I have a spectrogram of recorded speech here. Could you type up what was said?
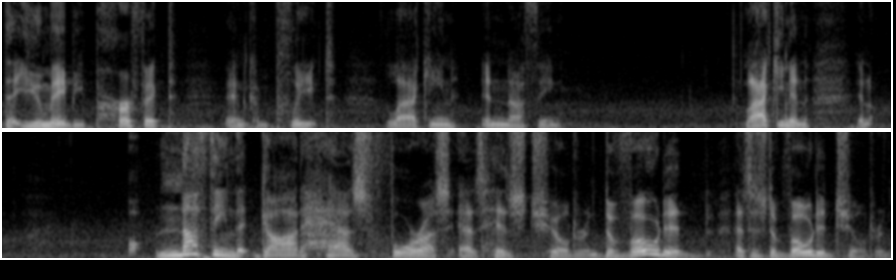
that you may be perfect and complete, lacking in nothing. Lacking in, in nothing that God has for us as His children, devoted as His devoted children.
